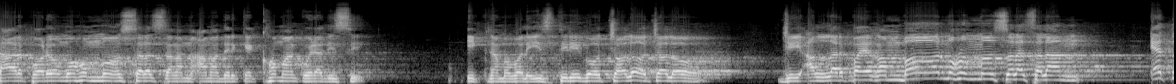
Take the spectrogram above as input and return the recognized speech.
তারপরেও মোহাম্মদ সাল্লাহ সাল্লাম আমাদেরকে ক্ষমা করে দিছি। ইকরামা বলে, স্ত্রী গো, চলো চলো। যে আল্লাহর পায়গম্বর মোহাম্মদ সাল্লাহ সাল্লাম এত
